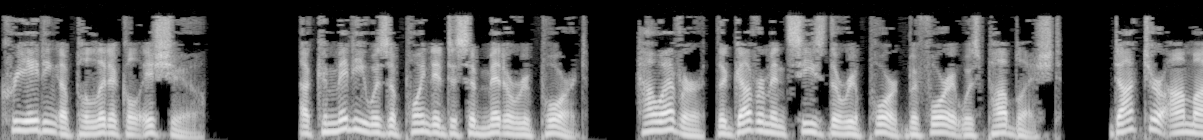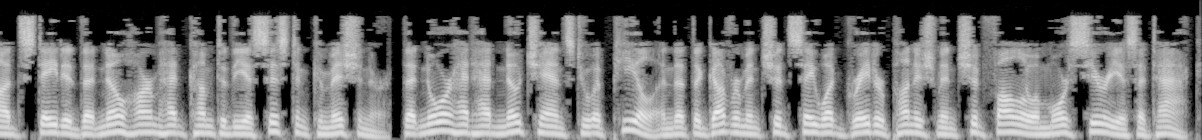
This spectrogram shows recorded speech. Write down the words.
creating a political issue. A committee was appointed to submit a report. However, the government seized the report before it was published. Dr. Ahmad stated that no harm had come to the assistant commissioner, that Noor had had no chance to appeal and that the government should say what greater punishment should follow a more serious attack.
